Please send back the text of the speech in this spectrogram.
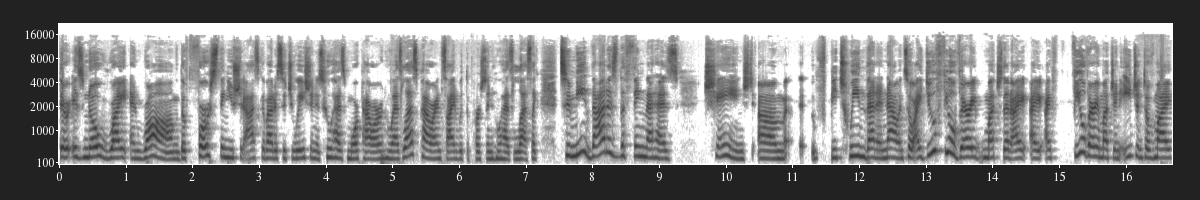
there is no right and wrong. The first thing you should ask about a situation is who has more power and who has less power and side with the person who has less. Like to me, that is the thing that has changed um, between then and now. And so I do feel very much that I, I, I feel very much an agent of my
